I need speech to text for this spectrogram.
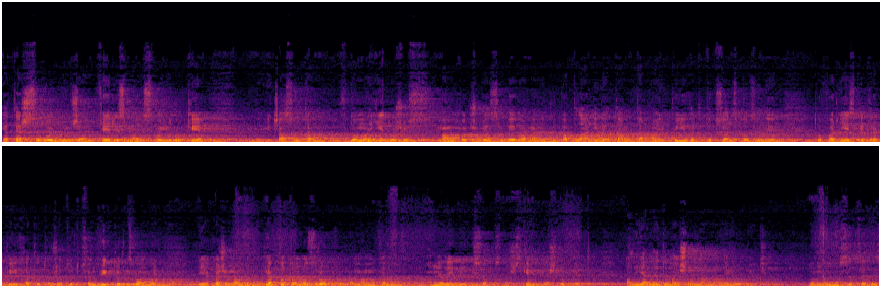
Я теж сьогодні вже виріс, маю свої роки, і часом там вдома їду, щось, мама хоче, щоб я зробив, а в мене купа планів, я там, там маю поїхати, то Ксьон подзвонив, то в Гвардійське треба поїхати, то вже тут Ксьон Віктор дзвонить. І я кажу, мамо, я по тому зроблю. А мама каже, ну, гнилий мій Ксьон, ну з ким будеш робити? Але я не думаю, що вона мене не любить. Ну вона мусить це десь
